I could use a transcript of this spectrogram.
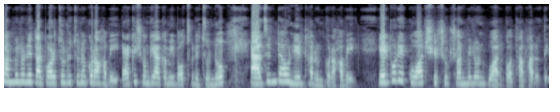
সম্মেলনে তার পর্যালোচনা করা হবে। একই সঙ্গে আগামী বছরের জন্য এজেন্ডাও নির্ধারণ করা হবে। এরপরে কোয়াড শীর্ষক সম্মেলন হওয়ার কথা ভারতে।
